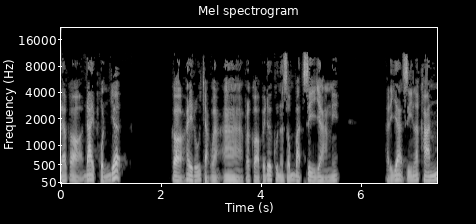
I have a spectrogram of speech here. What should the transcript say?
แล้วก็ได้ผลเยอะ ก็ให้รู้จักว่า อ่า ประกอบไปด้วยคุณสมบัติสี่อย่างนี้ อริยะศีลขันธ์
